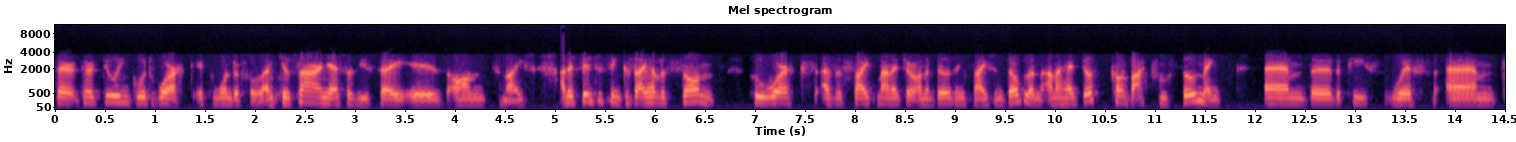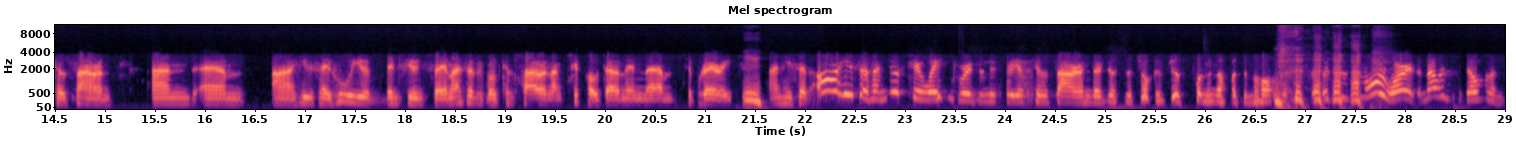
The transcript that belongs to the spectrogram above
they're they're doing good work. It's wonderful. And Kilsaran, yes, as you say, is on tonight. And it's interesting because I have a son who works as a site manager on a building site in Dublin, and I had just come back from filming um, the the piece with um, Kilsaran, and um, uh, he was saying, "Who are you interviewing today?" And I said, "Well, Kilsaran and Tippo down in um, Tipperary." Mm. And he said, "Oh, he says I'm just here waiting for a delivery of Kilsaran. They're just the truck is just pulling up at the moment. so it's a small word, and that was in Dublin."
